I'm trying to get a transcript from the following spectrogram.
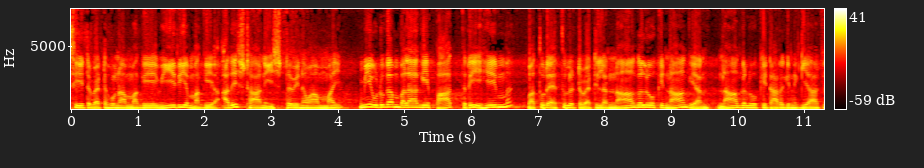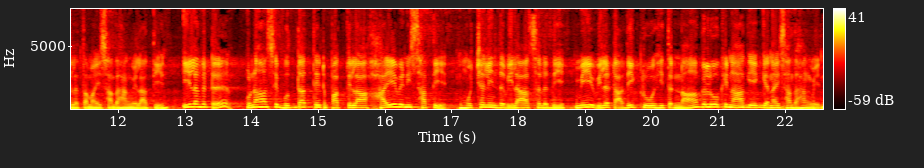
සේට වැටහුණා මගේ වීරිය මගේ අධිෂ්ඨාන ඉෂ්ට වෙනවා මයි මේ උඩුගම් බලාගේ පාත්තරේ එහෙම්ම වතුර ඇතුළට වැටිල නාගලෝක නාගයන් නාගලෝකෙට අරගෙන ගියා කියලා තමයි සඳහන් වෙලා තියෙන්. ඊළඟට උන්හන්සේ බුද්ධත්වයට පත්වෙලා හයවෙනි සතිය මුච්චලින්ද විලාසලදී මේ විලට අධිග්‍රෝහිත නාගලෝක නාගයෙක් ගැනයි සඳහන්වෙන්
